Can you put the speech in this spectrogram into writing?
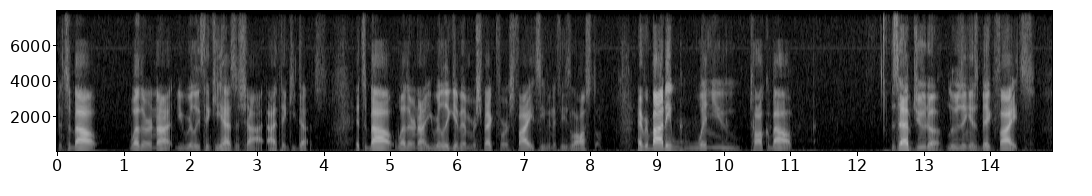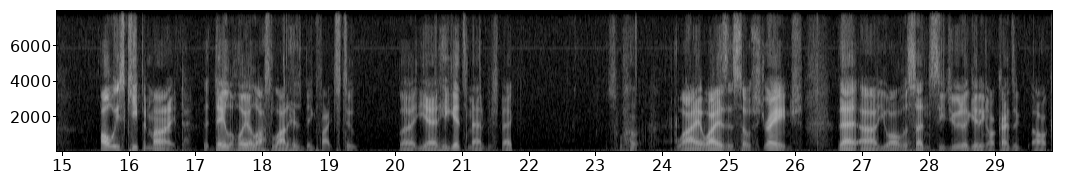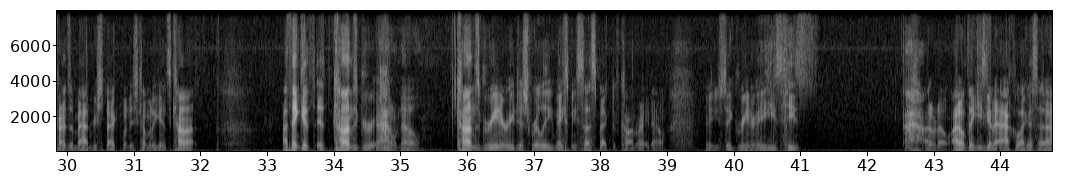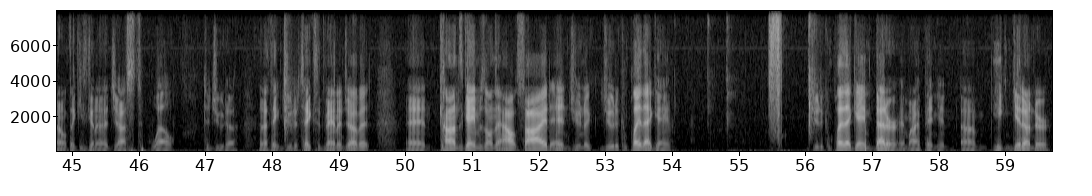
It's about whether or not you really think he has a shot. I think he does. It's about whether or not you really give him respect for his fights, even if he's lost them. Everybody, when you talk about Zab Judah losing his big fights, always keep in mind that De La Hoya lost a lot of his big fights too. But yet he gets mad respect. So why why is it so strange that uh, you all of a sudden see Judah getting all kinds of all kinds of mad respect when he's coming against Khan? I think it's it Khan's. I don't know. Khan's greenery just really makes me suspect of Khan right now. You say greenery, he's he's. I don't know. I don't think he's going to act like I said. I don't think he's going to adjust well to Judah, and I think Judah takes advantage of it. And Khan's game is on the outside, and Judah Judah can play that game. Judah can play that game better, in my opinion. Um, he can get under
